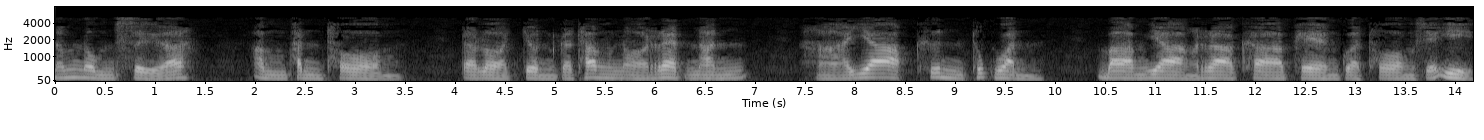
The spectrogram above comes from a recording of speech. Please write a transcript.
น้ำนมเสืออัมพันทอง ตลอดจนกระทั่งนอแรดนั้น หายาก ขึ้นทุกวัน บางอย่างราคาแพงกว่าทองเสียอีก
